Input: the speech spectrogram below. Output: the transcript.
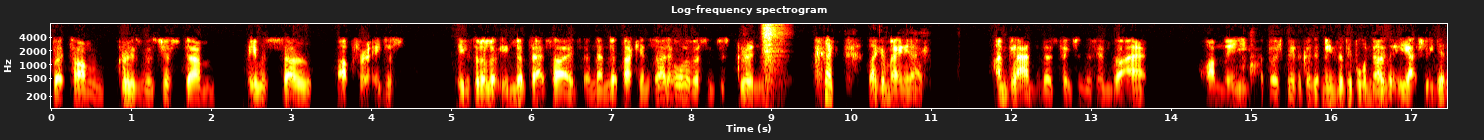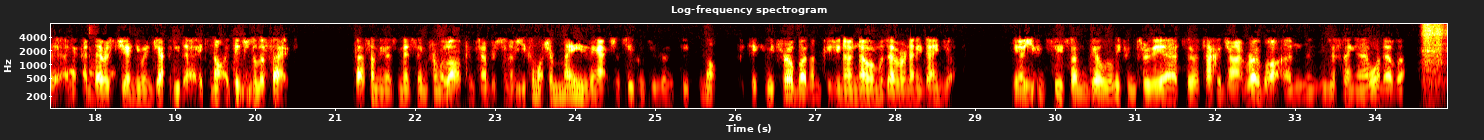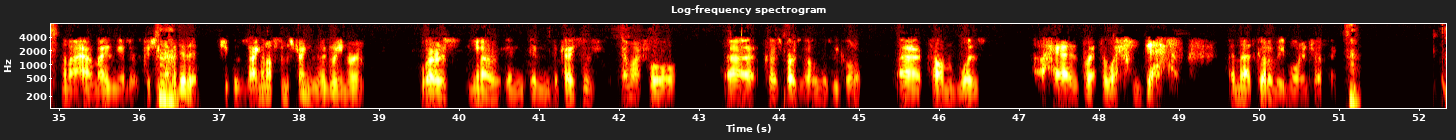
but Tom Cruise was just um, he was so up for it. He just he sort of looked he looked outside and then looked back inside at all of us and just grinned like a maniac. I'm glad that those pictures of him got out on the Burj Khalifa because it means that people will know that he actually did it, and, and there is genuine jeopardy there. It's not a digital effect that's something that's missing from a lot of contemporary cinema. You can watch amazing action sequences and people not particularly thrilled by them because you know no one was ever in any danger. You know, you can see some girl leaping through the air to attack a giant robot and you just think, eh, whatever. No matter how amazing it looks, because she never did it. She was hanging off some strings in a green room. Whereas, you know, in, in the case of MI4, uh, Ghost Protocol, as we call it, uh, Tom was a hair's breadth away from death and that's got to be more interesting.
